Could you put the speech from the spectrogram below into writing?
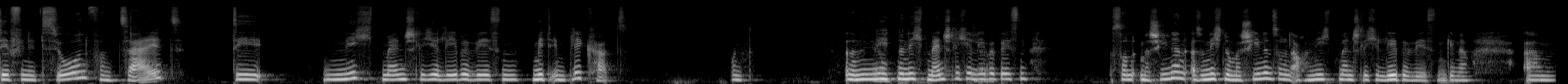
Definition von Zeit, die nichtmenschliche Lebewesen mit im Blick hat. Und also nicht ja. nur nichtmenschliche ja. Lebewesen, sondern Maschinen, also nicht nur Maschinen, sondern auch nichtmenschliche Lebewesen, genau. Ähm,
